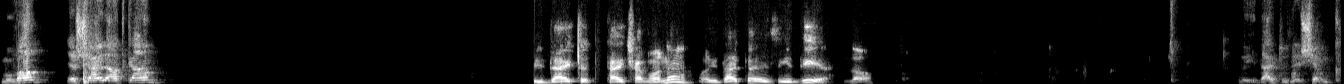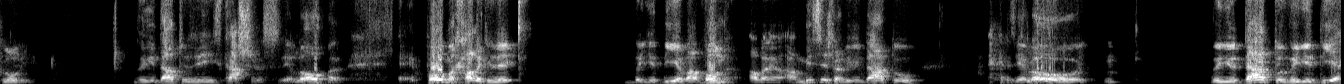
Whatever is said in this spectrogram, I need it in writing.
מובן, יש שיילה עד כאן? ידעת טייט שבונה, או ידעת איזה ידיע, לא? וידעת זה שם כלולי. וידעת זה איסקשרס, זה לא... פה מחלק זה בידיע ועוונה, אבל המצווה של וידעתו זה לא... וידעתו וידיע,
